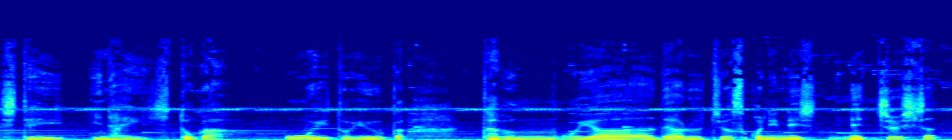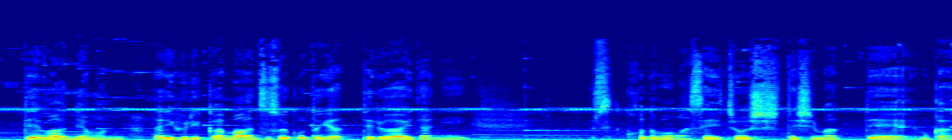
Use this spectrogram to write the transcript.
していない人が多いというか多分親であるうちはそこに熱中しちゃってまあでもなりふり構わずそういうことをやってる間に子供が成長してしまってなんか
